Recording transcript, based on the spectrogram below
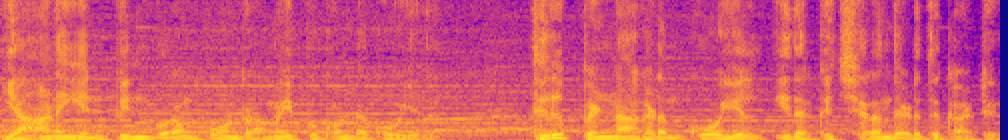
யானையின் பின்புறம் போன்ற அமைப்பு கொண்ட கோயில். திருப்பெண்ணாகடம் கோயில் இதற்கு சிறந்த எடுத்துக்காட்டு.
